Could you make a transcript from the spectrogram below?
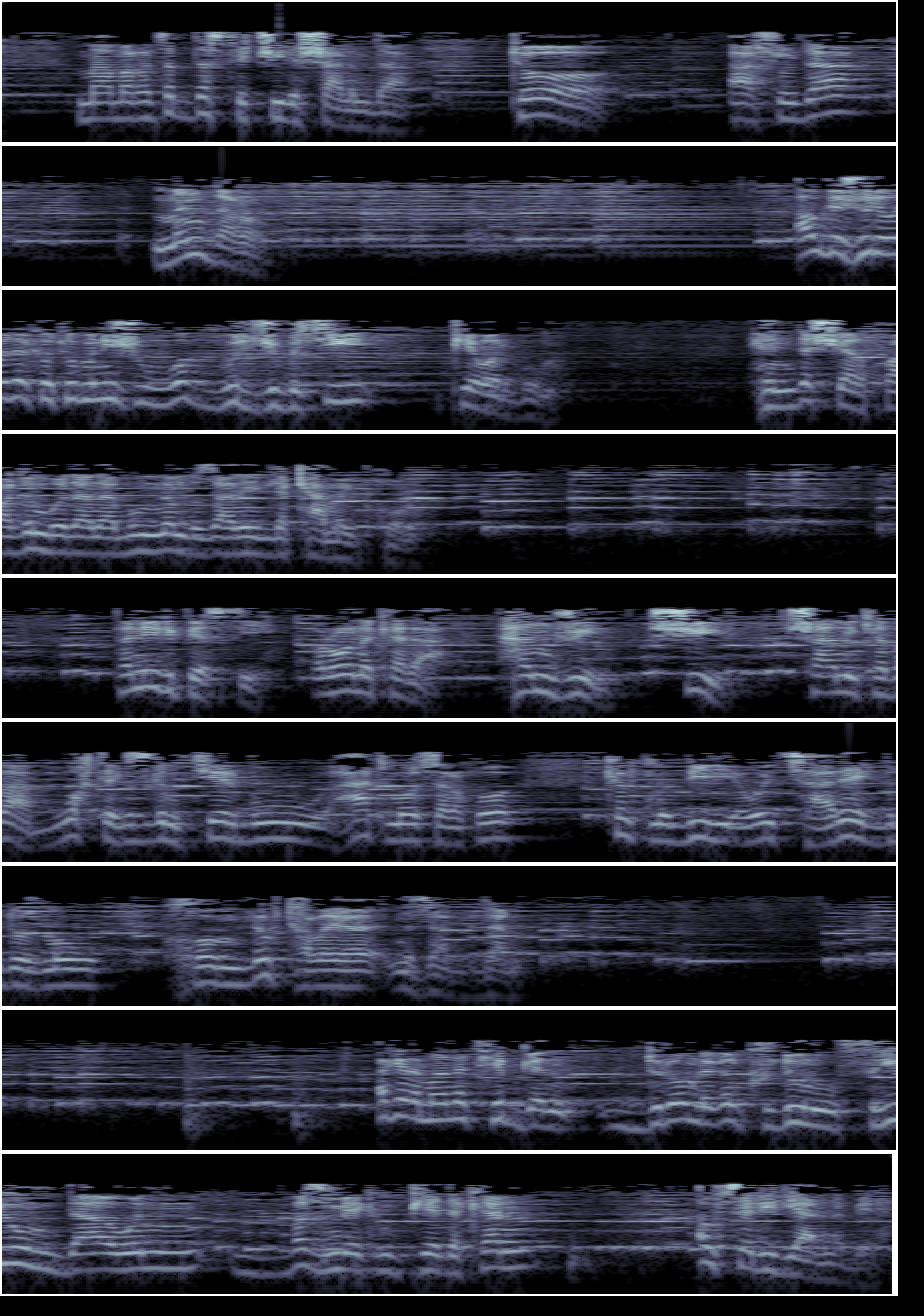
مامەڕەتب دەستێکی لە شانمدا تۆ ئاسوودا من دەڕۆم ئەو لە ژوورەوە دەرکەوتو منیش وەک گورجی برسی پێوە بووم هەندە شیان خواردن بۆ دانابووم نەم دەزانین لە کامی بخۆم پەنیری پێستی ڕۆنەکەرا هەنجین شیر شامی کەباب وەختێک زگم تێر بوو هاتمەوە سەرخۆ کەوتمە بیری ئەوەی چارەیەک بدۆزمە و خۆم لەو تەڵەیە نزار بدەم ئەگەر ئەمانەت هێبگەن درۆم لەگەڵ کردوون و فریوم داون بەزمێکم پێ دەکەن ئەو سەری دیار نەبێ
